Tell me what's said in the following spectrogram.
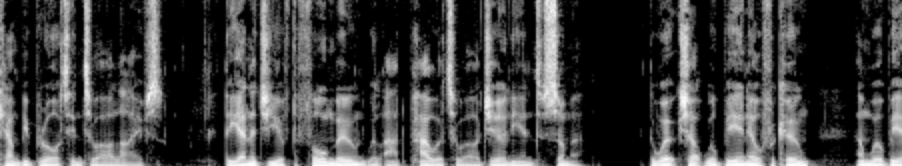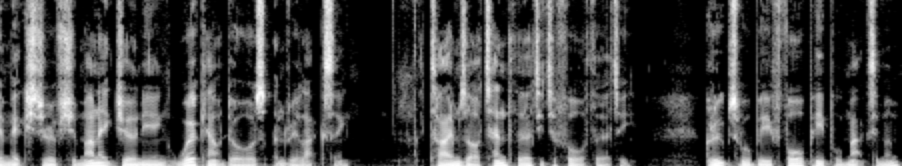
can be brought into our lives. The energy of the full moon will add power to our journey into summer. The workshop will be in Ilfracombe and will be a mixture of shamanic journeying, work outdoors and relaxing. Times are 10:30 to 4:30. Groups will be 4 people maximum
